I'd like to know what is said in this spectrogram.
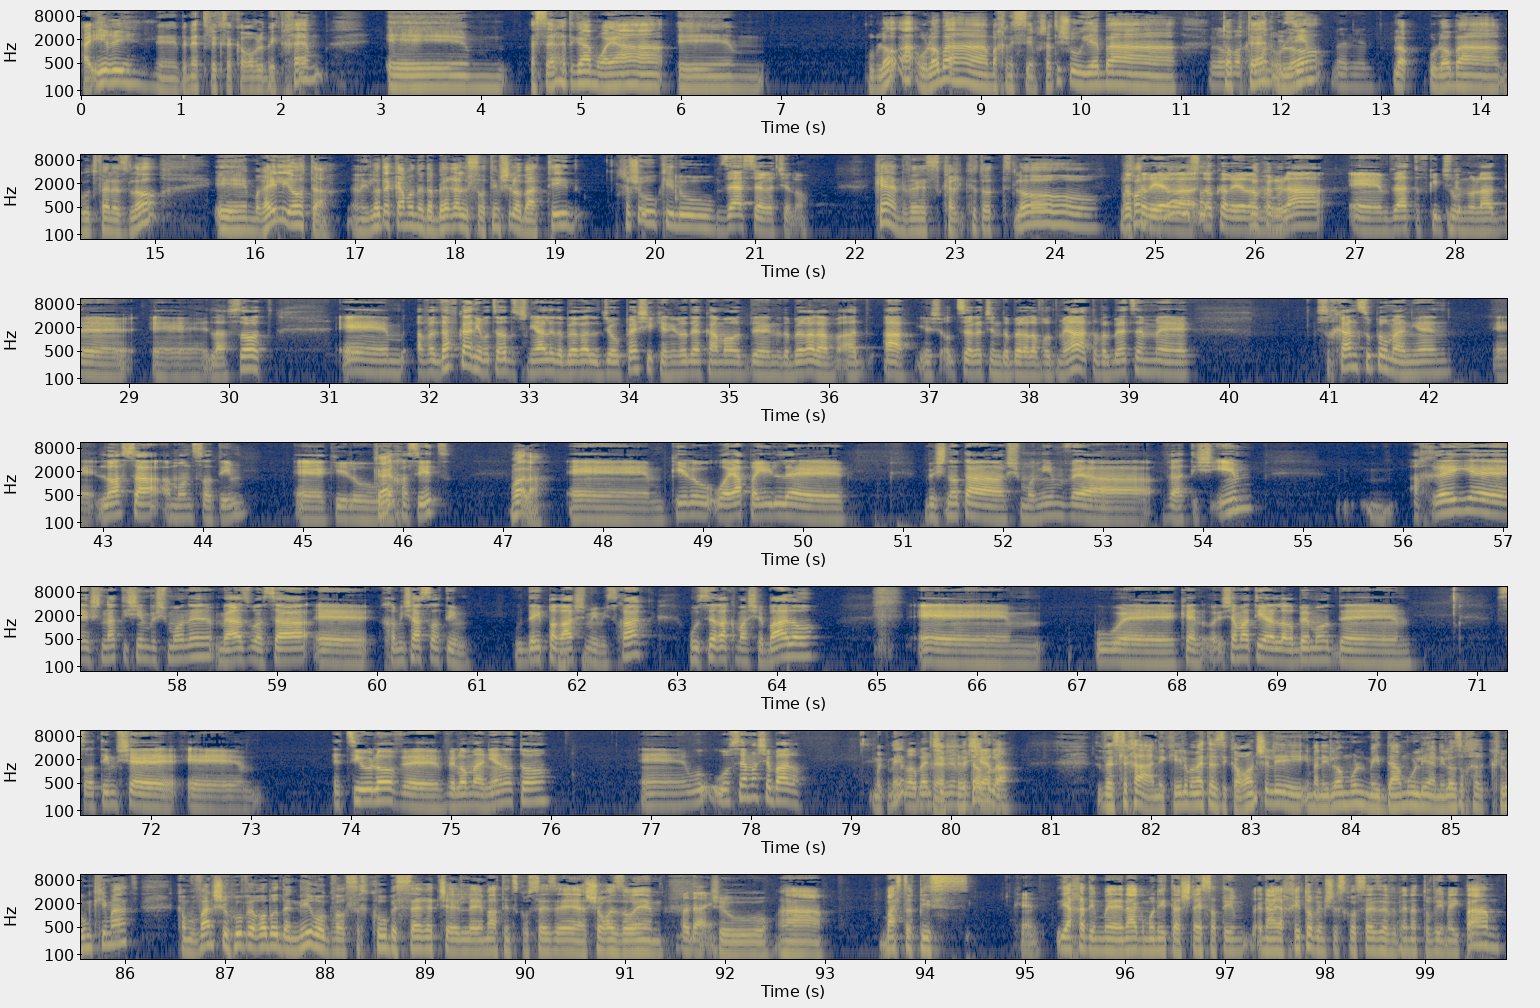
האירי בנטפליקס הקרוב לביתכם. הסרט גם הוא היה הוא לא הוא לא במכניסים חשבתי שהוא יהיה ב... טופ 10 הוא לא מעניין. לא הוא לא בגוד פלס לא. אמ, ריי ליוטה אני לא יודע כמה נדבר על סרטים שלו בעתיד. אני חושב שהוא כאילו זה הסרט שלו. כן וסקרקטות לא לא נכון? קריירה לא, לא קריירה לא מעולה אמ, זה התפקיד שהוא נולד אה, אה, לעשות. אמ, אבל דווקא אני רוצה עוד שנייה לדבר על ג'ו פשי כי אני לא יודע כמה עוד אה, נדבר עליו עד אה יש עוד סרט שנדבר עליו עוד מעט אבל בעצם שחקן סופר מעניין אה, לא עשה המון סרטים אה, כאילו כן? יחסית. וואלה. אה, כאילו הוא היה פעיל אה, בשנות ה-80 וה... וה-90 אחרי אה, שנת 98 מאז הוא עשה אה, חמישה סרטים הוא די פרש ממשחק הוא עושה רק מה שבא לו. הוא כן שמעתי על הרבה מאוד סרטים שהציעו לו ולא מעניין אותו. הוא, הוא עושה מה שבא לו. מגניב. כבר בן 77. וסליחה אני כאילו באמת הזיכרון שלי אם אני לא מול מידע מולי אני לא זוכר כלום כמעט כמובן שהוא ורוברט דה נירו כבר שיחקו בסרט של אה, מרטין סקורסזה השור הזועם ודאי שהוא ה masterpiece כן יחד עם אה, נהג מונית השני סרטים בעיניי הכי טובים של סקורסזה ובין הטובים אי פעם.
